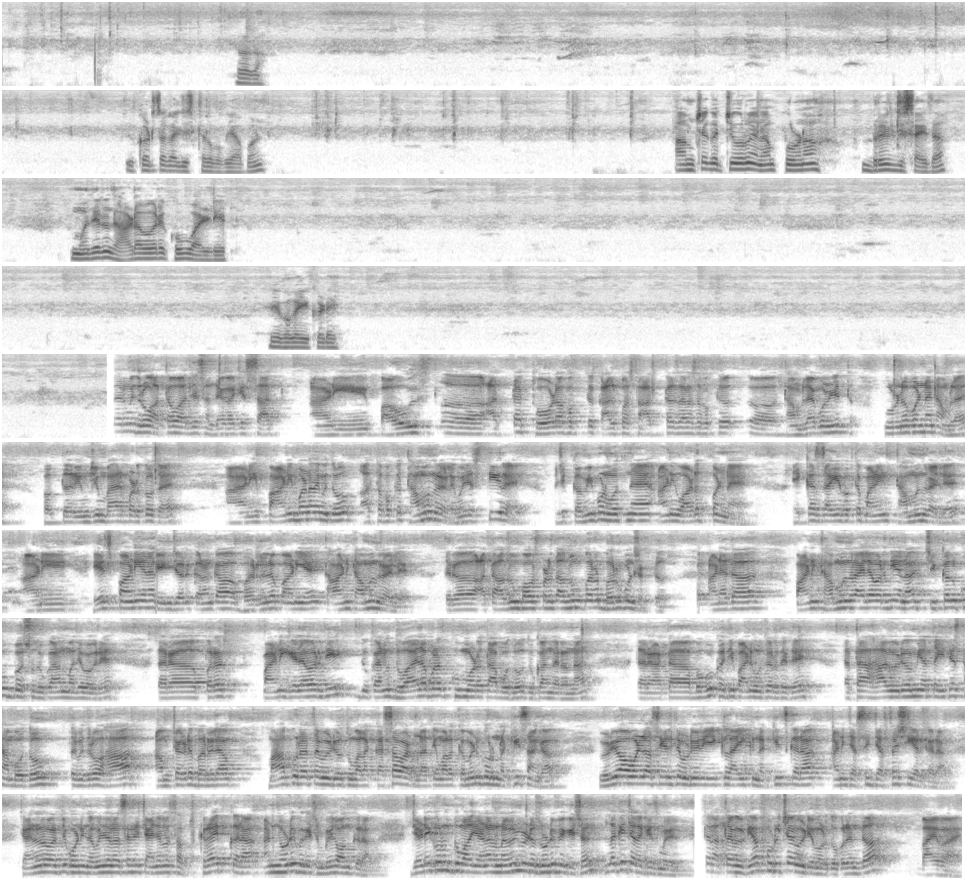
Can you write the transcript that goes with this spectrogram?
हे बघा. इकडचं काय दिसतं का बघूया आपण. आमच्या गच्चीवरून आहे ना पूर्ण ब्रिज दिसायचा. मध्ये ना झाडं वगैरे खूप वाढली आहेत. हे बघा इकडे. तर मित्रो आता वाजले संध्याकाळचे सात. आणि पाऊस आत्ता थोडा फक्त कालपासून आत्ता जरासा फक्त थांबलाय पण म्हणजे पूर्ण पण नाही थांबलाय. फक्त रिमझिम बाहेर पडतोच आहे. आणि पाणी पण नाही मित्रो आता फक्त थांबून राहिलं म्हणजे स्थिर आहे. म्हणजे कमी पण होत नाही आणि वाढत पण नाही. एकाच जागी फक्त पाणी थांबून राहिलं आहे आणि हेच पाणी आहे ना डेंजर. कारण का भरलेलं पाणी आहे आणि थांबून राहिले आहे तर आता अजून पाऊस पडत अजून परत भरू पण शकतं. आणि आता पाणी थांबून राहिल्यावरती आहे ना चिखल खूप बसतो दुकानांमध्ये वगैरे. तर परत पाणी गेल्यावरती दुकानं धुवायला परत खूप मोठा ताप होतो दुकानदारांना. तर आता बघू कधी पाणी उतरते ते. आता हा व्हिडिओ मी आता इथेच थांबवतो. तर मित्र हा आमच्याकडे भरलेला महापुराचा व्हिडिओ तुम्हाला कसा वाटला ते मला कमेंट करून नक्की सांगा. व्हिडिओ आवडला असेल तर व्हिडिओला एक लाईक नक्कीच करा आणि जास्तीत जास्त शेअर करा. चॅनलवरती कोणी नवीन झालं असेल तर चॅनलला सबस्क्राईब करा आणि नोटिफिकेशन बेल ऑन करा. जेणेकरून तुम्हाला येणार नवीन व्हिडिओ नोटिफिकेशन लगेच लगेच मिळेल. तर आता व्हिडिओ पुढच्या व्हिडिओमध्ये. तोपर्यंत बाय बाय.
